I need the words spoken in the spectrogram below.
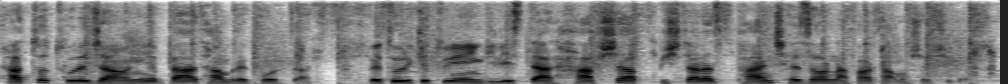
حتی تور جهانی بعد هم رکورد زد. به طوری که توی انگلیس در هفت شب بیشتر از 5000 نفر تماشاچی داشت.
